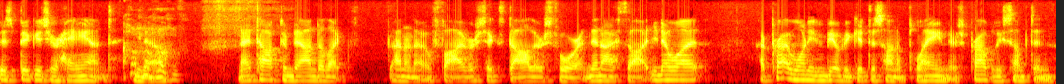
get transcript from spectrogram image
as big as your hand, you know. Oh. And I talked him down to like, I don't know, five or six dollars for it. And then I thought, you know what? I probably won't even be able to get this on a plane. There's probably something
